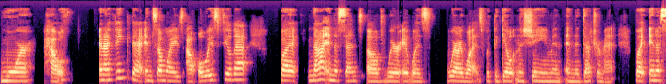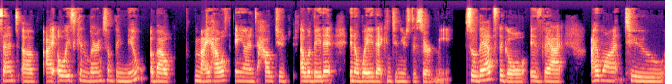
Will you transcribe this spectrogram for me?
more health. And I think that in some ways I'll always feel that, but not in the sense of where it was where I was with the guilt and the shame and, and the detriment, but in a sense of I always can learn something new about my health and how to elevate it in a way that continues to serve me. So that's the goal is that I want to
